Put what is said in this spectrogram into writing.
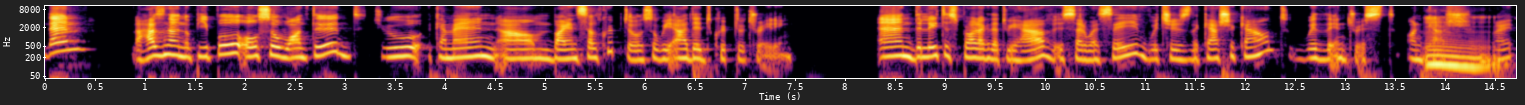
Then the and the people also wanted to come in, um, buy and sell crypto. So we added crypto trading. And the latest product that we have is Sarwa Save, which is the cash account with the interest on cash, mm. right?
